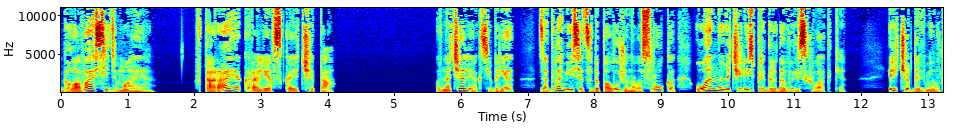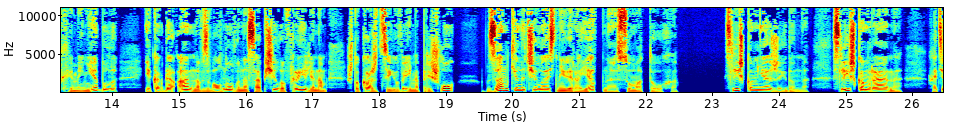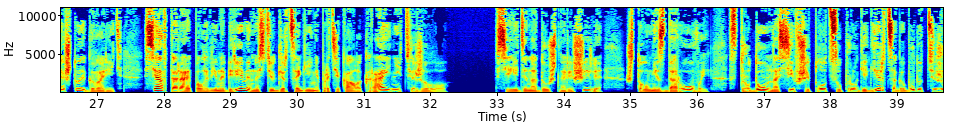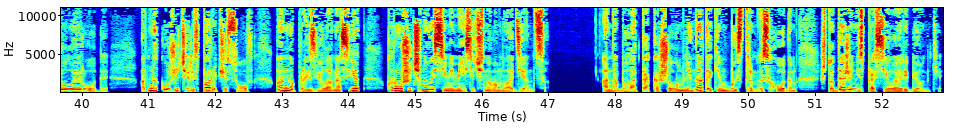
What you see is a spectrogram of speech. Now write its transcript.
Глава седьмая. Вторая королевская чета. В начале октября, за два месяца до положенного срока, у Анны начались предродовые схватки. Ричарда в Милдхэме не было, и когда Анна взволнованно сообщила фрейлинам, что, кажется, ее время пришло, в замке началась невероятная суматоха. Слишком неожиданно, слишком рано — Хотя что и говорить, вся вторая половина беременности у герцогини протекала крайне тяжело. Все единодушно решили, что у нездоровой, с трудом носившей плод супруги герцога будут тяжелые роды, однако уже через пару часов Анна произвела на свет крошечного семимесячного младенца. Она была так ошеломлена таким быстрым исходом, что даже не спросила о ребенке.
